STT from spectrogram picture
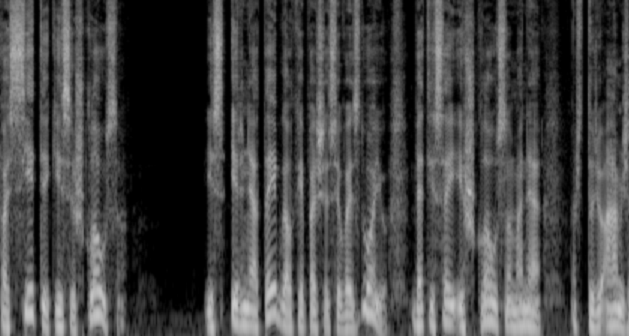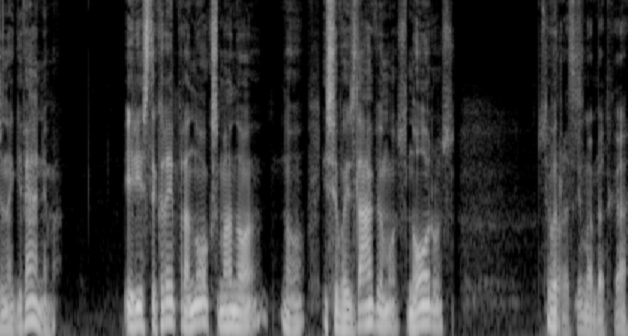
pasitik, jis išklauso. Jis ir ne taip, gal kaip aš įsivaizduoju, bet jisai išklauso mane, aš turiu amžiną gyvenimą. Ir jis tikrai pranoks mano nu, įsivaizdavimus, norus. Supratimą bet ką.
